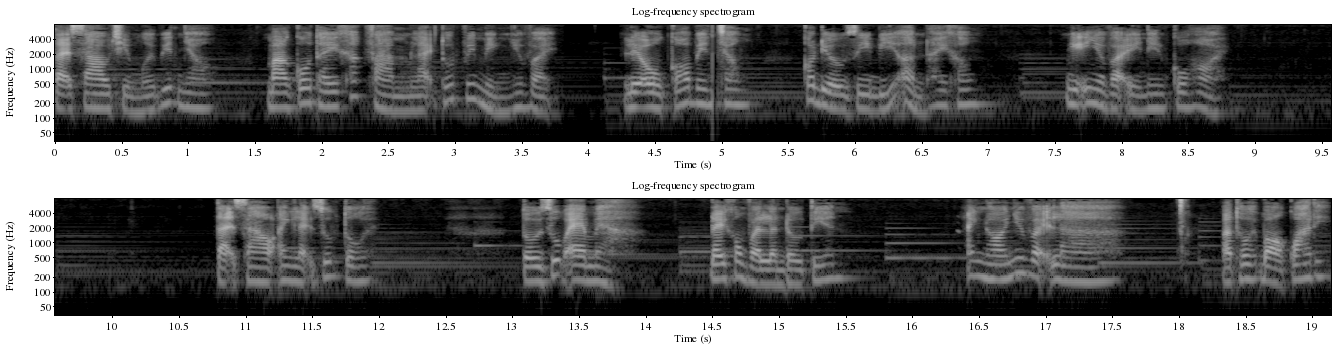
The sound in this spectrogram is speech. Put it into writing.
Tại sao chỉ mới biết nhau mà cô thấy khắc phàm lại tốt với mình như vậy? Liệu có bên trong có điều gì bí ẩn hay không? Nghĩ như vậy nên cô hỏi. Tại sao anh lại giúp tôi? Tôi giúp em à? Đây không phải lần đầu tiên. Anh nói như vậy là... Mà thôi, bỏ qua đi.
